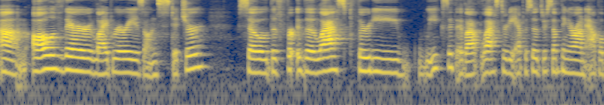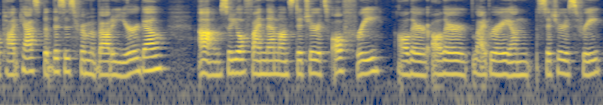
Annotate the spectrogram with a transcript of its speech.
Um, all of their library is on stitcher so the fir- the last 30 weeks, the last 30 episodes or something are on Apple Podcasts, but this is from about a year ago. Um, so you'll find them on Stitcher. It's all free. All their all their library on Stitcher is free.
